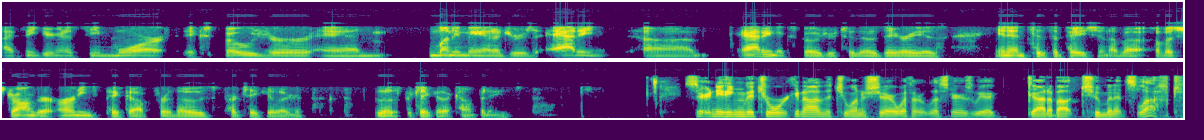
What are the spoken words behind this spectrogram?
I think you're going to see more exposure and money managers adding uh, adding exposure to those areas in anticipation of a of a stronger earnings pickup for those particular those particular companies. Is there anything that you're working on that you want to share with our listeners? We have got about two minutes left.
